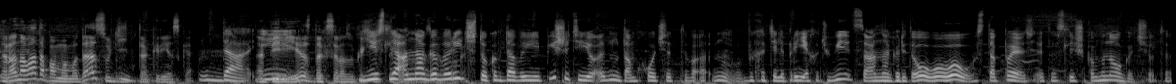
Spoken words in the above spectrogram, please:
рановато, по-моему, да, судить так резко. Да. О и- переездах сразу Если она разговорах. говорит, что когда вы ей пишете, ну там хочет, ну вы хотели приехать увидеться, она говорит, оу, оу, оу, стопэ, это слишком много что-то,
